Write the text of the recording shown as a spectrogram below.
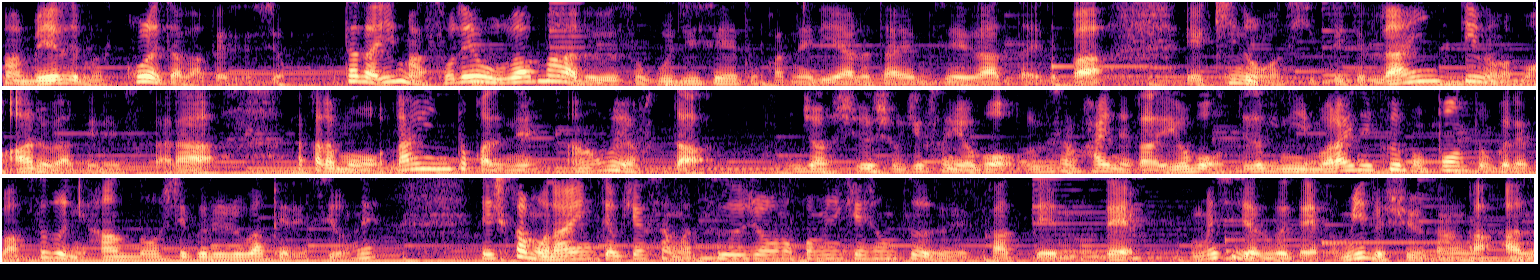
まあ、メールでも来れたわけですよ。ただ今それを上回る即時性とかね、リアルタイム性があったりとか、えー、機能がひっついてる LINE っていうのがもうあるわけですから、だからもう LINE とかでね、雨が降った、じゃあよしお客さん呼ぼう。お客さん入んないから呼ぼうって時にもう LINE でクーポンポンと送ればすぐに反応してくれるわけですよね。でしかも LINE ってお客さんが通常のコミュニケーションツールで使っているのでメッセージが届いてやっぱ見る習慣がある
